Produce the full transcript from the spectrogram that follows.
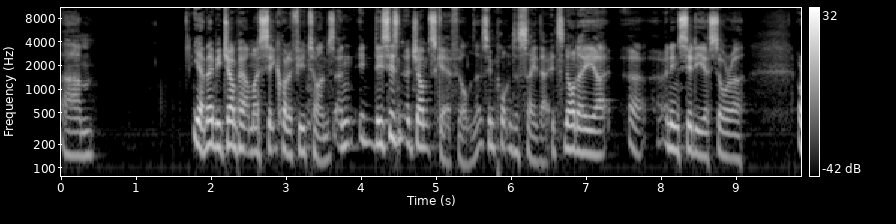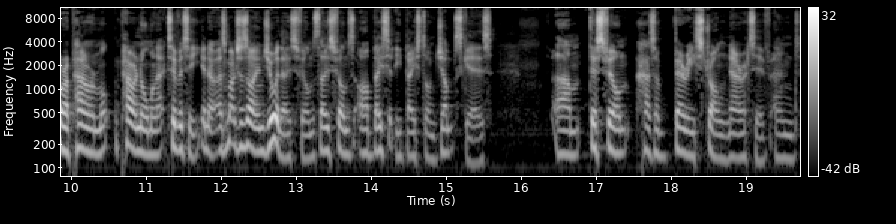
Um, yeah, maybe jump out of my seat quite a few times. And it, this isn't a jump scare film. That's important to say that it's not a uh, uh, an insidious or a or a paranormal, paranormal activity. You know, as much as I enjoy those films, those films are basically based on jump scares. Um, this film has a very strong narrative and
